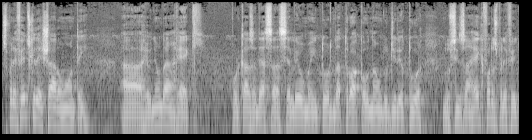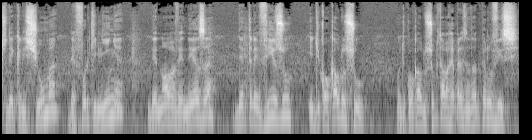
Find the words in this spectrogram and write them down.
Os prefeitos que deixaram ontem a reunião da ANREC por causa dessa celeuma em torno da troca ou não do diretor do CISANREC foram os prefeitos de Criciúma, de Forquilinha, de Nova Veneza, de Treviso e de Cocal do Sul. O de Cocal do Sul que estava representado pelo vice.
